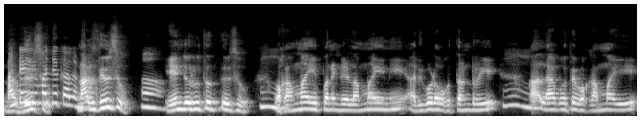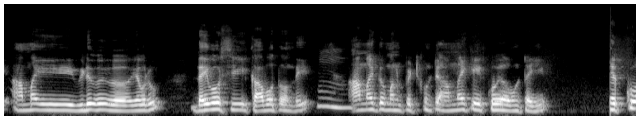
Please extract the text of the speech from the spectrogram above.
నాకు తెలుసు. నాకు తెలుసు. ఏం జరుగుతుందో తెలుసు. ఒక అమ్మాయి పన్నెండేళ్ళ అమ్మాయిని అది కూడా ఒక తండ్రి. లేకపోతే ఒక అమ్మాయి ఆ అమ్మాయి విడు ఎవరు? డైవోర్సీ కాబోతోంది. ఆ అమ్మాయితో మనం పెట్టుకుంటే ఆ అమ్మాయికి ఎక్కువ ఉంటాయి. ఎక్కువ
